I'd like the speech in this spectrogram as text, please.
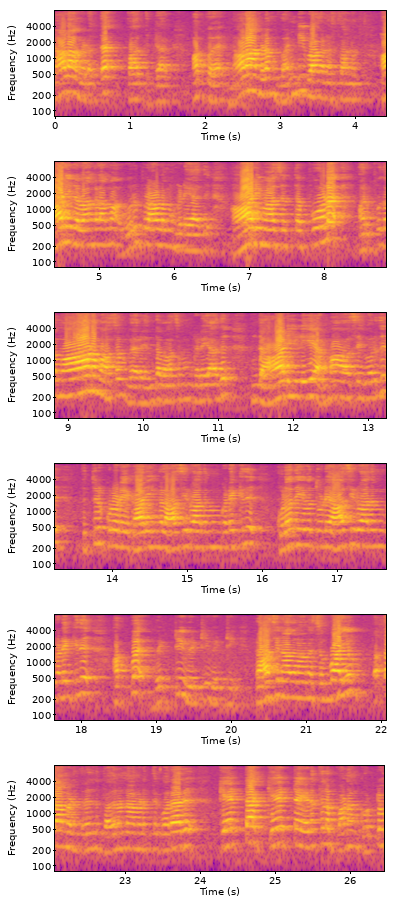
நாலாம் இடத்தை பார்த்துட்டார். அப்போ நாலாம் இடம் வண்டி வாகனஸ்தானம் ஆடியில் வாங்கலாமா? ஒரு ப்ராப்ளமும் கிடையாது. ஆடி மாதத்தை போல அற்புதமான மாதம் வேறு எந்த மாதமும் கிடையாது. இந்த ஆடியிலேயே அமாவாசை வருது. பித்திருக்களுடைய காரியங்கள் ஆசீர்வாதமும் கிடைக்குது. குலதெய்வத்துடைய ஆசீர்வாதமும் கிடைக்குது. அப்போ வெற்றி வெற்றி வெற்றி. ராசிநாதனான செவ்வாயும் பத்தாம் இடத்துலேருந்து பதினொன்றாம் இடத்துக்கு வராரு. கேட்டால் கேட்ட இடத்துல பணம் கொட்டோ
